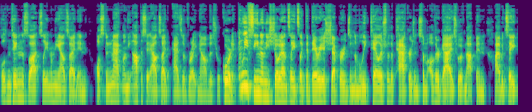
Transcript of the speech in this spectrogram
Golden Tate in the slot, Slayton on the outside, and Austin Mack on the opposite outside as of right now of this recording. And we've seen on these showdown slates like the Darius Shepherds and the Malik Taylors for the Packers and some other guys who have not been, I would say,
